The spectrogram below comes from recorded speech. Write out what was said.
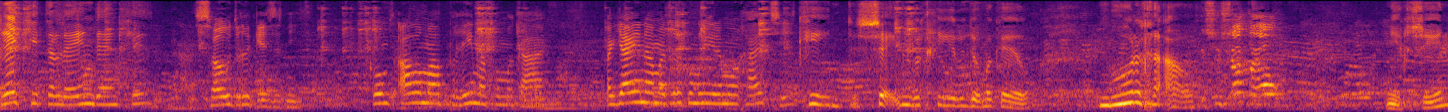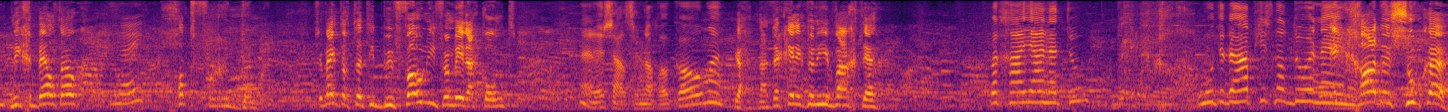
Red je het alleen, denk je? Zo druk is het niet. Komt allemaal prima voor elkaar. Maak jij je nou maar druk om hoe je er morgen uitziet? Kind, de zenuwen gieren door mijn keel. Morgen al. Is Suzanne er al? Niet gezien? Niet gebeld ook? Nee. Godverdomme. Ze weet toch dat die Buffoni vanmiddag komt? Nou, dan zal ze nog wel komen. Ja, nou, daar kan ik nog niet op wachten. Waar ga jij naartoe? We moeten de hapjes nog doornemen. Ik ga dus zoeken.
